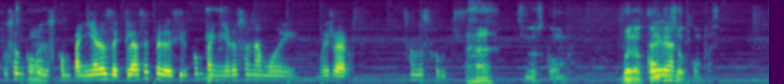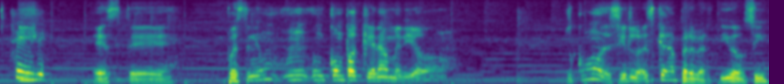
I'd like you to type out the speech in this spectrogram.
Pues son como oh. los compañeros de clase, pero decir compañeros suena muy, muy raro. Son los compis. Ajá, son los compas. Bueno, compis o compas. Sí, sí. Este, pues tenía un, compa que era medio, pues, ¿cómo decirlo? Es que era pervertido, sí.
